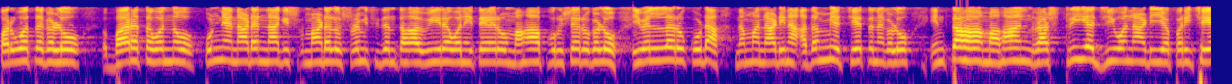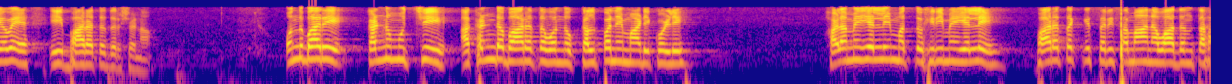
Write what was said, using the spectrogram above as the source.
ಪರ್ವತಗಳು, ಭಾರತವನ್ನು ಪುಣ್ಯ ನಾಡನ್ನಾಗಿ ಮಾಡಲು ಶ್ರಮಿಸಿದಂತಹ ವೀರವನಿತೆಯರು ಮಹಾಪುರುಷರುಗಳು, ಇವೆಲ್ಲರೂ ಕೂಡ ನಮ್ಮ ನಾಡಿನ ಅದಮ್ಯ ಚೇತನಗಳು. ಇಂತಹ ಮಹಾನ್ ರಾಷ್ಟ್ರೀಯ ಜೀವನಾಡಿಯ ಪರಿಚಯವೇ ಈ ಭಾರತ ದರ್ಶನ. ಒಂದು ಬಾರಿ ಕಣ್ಣು ಮುಚ್ಚಿ ಅಖಂಡ ಭಾರತವನ್ನು ಕಲ್ಪನೆ ಮಾಡಿಕೊಳ್ಳಿ. ಹಳಮೆಯಲ್ಲಿ ಮತ್ತು ಹಿರಿಮೆಯಲ್ಲಿ ಭಾರತಕ್ಕೆ ಸರಿಸಮಾನವಾದಂತಹ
